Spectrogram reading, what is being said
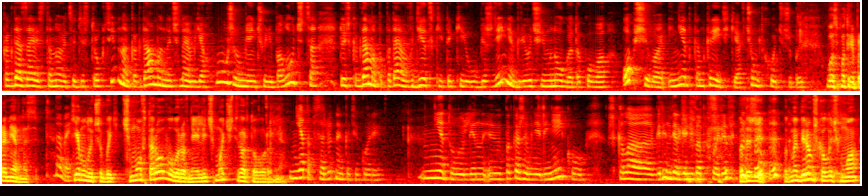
когда зависть становится деструктивна, когда мы начинаем «я хуже», «у меня ничего не получится», то есть когда мы попадаем в детские такие убеждения, где очень много такого общего и нет конкретики, а в чем ты хочешь быть. Вот смотри промерность. Давай. Кем лучше быть, чмо второго уровня или чмо четвертого уровня? Нет абсолютной категории. Нету, лин... Э, покажи мне линейку. Шкала Гринберга не подходит. Подожди, вот мы берем шкалу чмо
